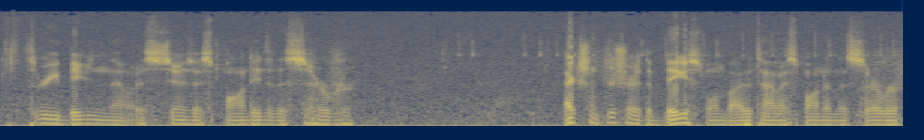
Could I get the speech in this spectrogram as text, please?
three bigger than that as soon as I spawned into the server. Actually, I'm pretty sure I had the biggest one by the time I spawned in the server.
